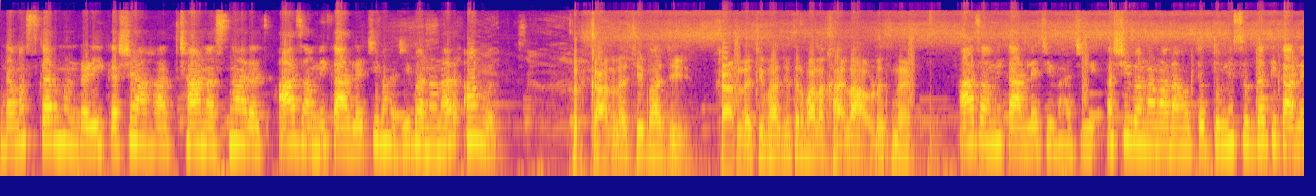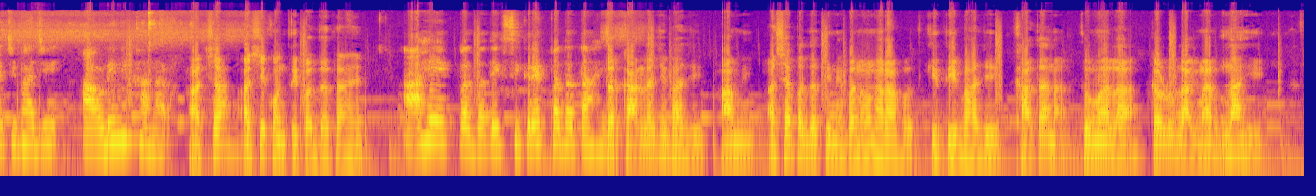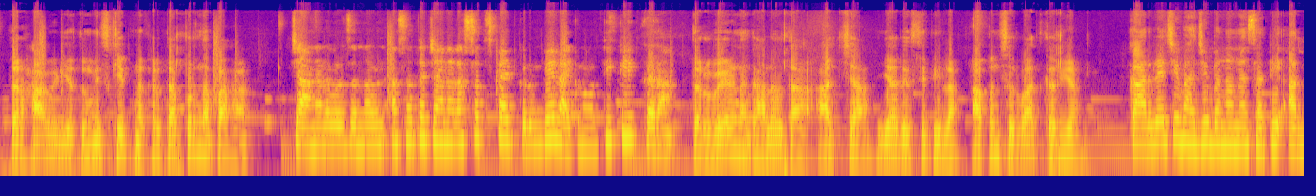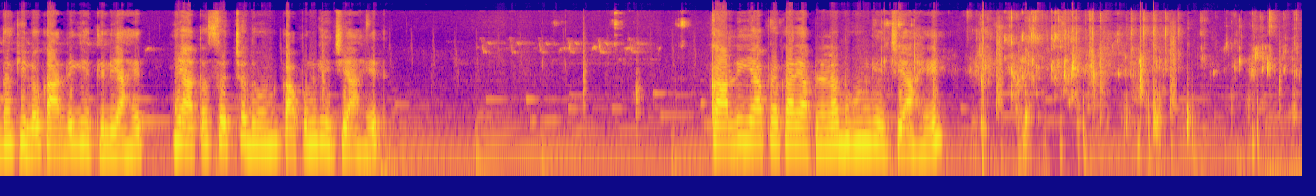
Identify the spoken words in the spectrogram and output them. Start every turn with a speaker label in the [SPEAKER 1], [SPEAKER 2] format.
[SPEAKER 1] नमस्कार मंडळी कशा आहात? छान असणारच. आज आम्ही कारल्याची भाजी बनवणार आहोत.
[SPEAKER 2] तर कारल्याची भाजी कारल्याची भाजी तर मला खायला आवडत नाही.
[SPEAKER 1] आज आम्ही कारल्याची भाजी अशी बनवणार आहोत तर तुम्ही सुद्धा ती कारल्याची भाजी आवडीने खाणार.
[SPEAKER 2] अच्छा अशी कोणती पद्धत आहे?
[SPEAKER 1] आहे एक पद्धत एक सिक्रेट पद्धत आहे.
[SPEAKER 2] तर कारल्याची भाजी आम्ही अशा पद्धतीने बनवणार आहोत की ती भाजी खाताना तुम्हाला कडू लागणार नाही. तर हा व्हिडिओ तुम्ही स्किप न करता पूर्ण पहा.
[SPEAKER 1] चॅनलवर जर नवीन असाल तर चॅनलला सबस्क्राईब करून बेल आयकॉनवरती क्लिक करा.
[SPEAKER 2] तर वेळ न घालवता आजच्या या रेसिपीला आपण सुरुवात करूया.
[SPEAKER 1] कारल्याची भाजी बनवण्यासाठी अर्धा किलो कारली घेतलेली आहेत. ही आता स्वच्छ धुवून कापून घ्यायची आहेत. कारली या प्रकारे आपल्याला धुवून घ्यायची आहे.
